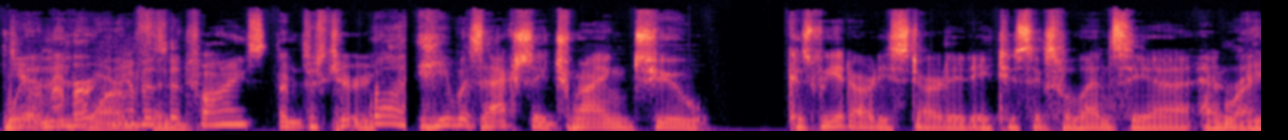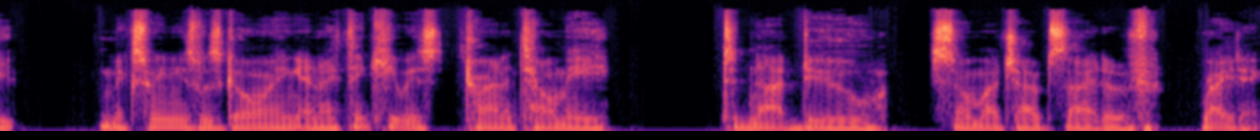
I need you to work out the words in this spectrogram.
do you remember any of his and, advice? I'm just curious. Well, he was actually trying to, because we had already started 826 Valencia and right. McSweeney's was going. And I think he was trying to tell me to not do so much outside of writing.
